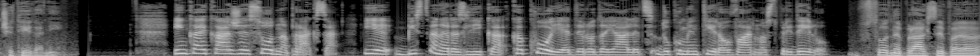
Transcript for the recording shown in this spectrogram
če tega ni. In kaj kaže sodna praksa? je bistvena razlika, kako je delodajalec dokumentiral varnost pri delu. Sodne prakse pa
